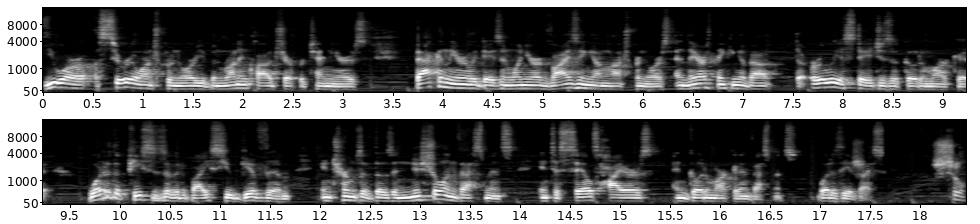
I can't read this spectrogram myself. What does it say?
you are a serial entrepreneur. You've been running CloudShare for 10 years. Back in the early days, and when you're advising young entrepreneurs and they are thinking about the earliest stages of go to market, what are the pieces of advice you give them in terms of those initial investments into sales hires and go to market investments? What is the advice? Sure.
